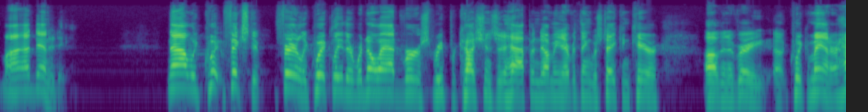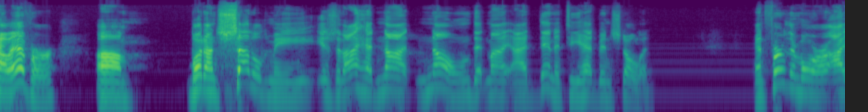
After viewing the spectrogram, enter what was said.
my identity. Now, we quit, fixed it fairly quickly. There were no adverse repercussions that happened. I mean, everything was taken care of in a very uh, quick manner. However, um, what unsettled me is that I had not known that my identity had been stolen. And furthermore, I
